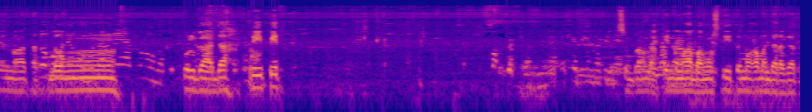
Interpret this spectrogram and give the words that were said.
Yan mga tatlong pulgada, 3 feet. Sobrang laki ng mga bangus dito mga kamandaragat.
